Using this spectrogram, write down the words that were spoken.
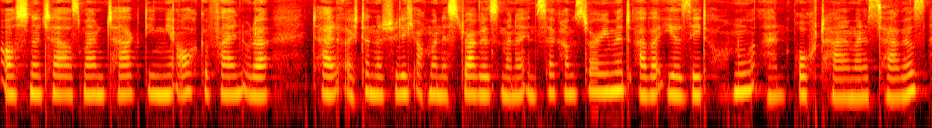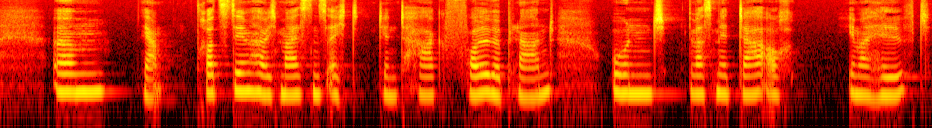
Ausschnitte aus meinem Tag, die mir auch gefallen oder teile euch dann natürlich auch meine Struggles in meiner Instagram-Story mit, aber ihr seht auch nur einen Bruchteil meines Tages. Ähm, ja, trotzdem habe ich meistens echt den Tag voll geplant und was mir da auch immer hilft,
